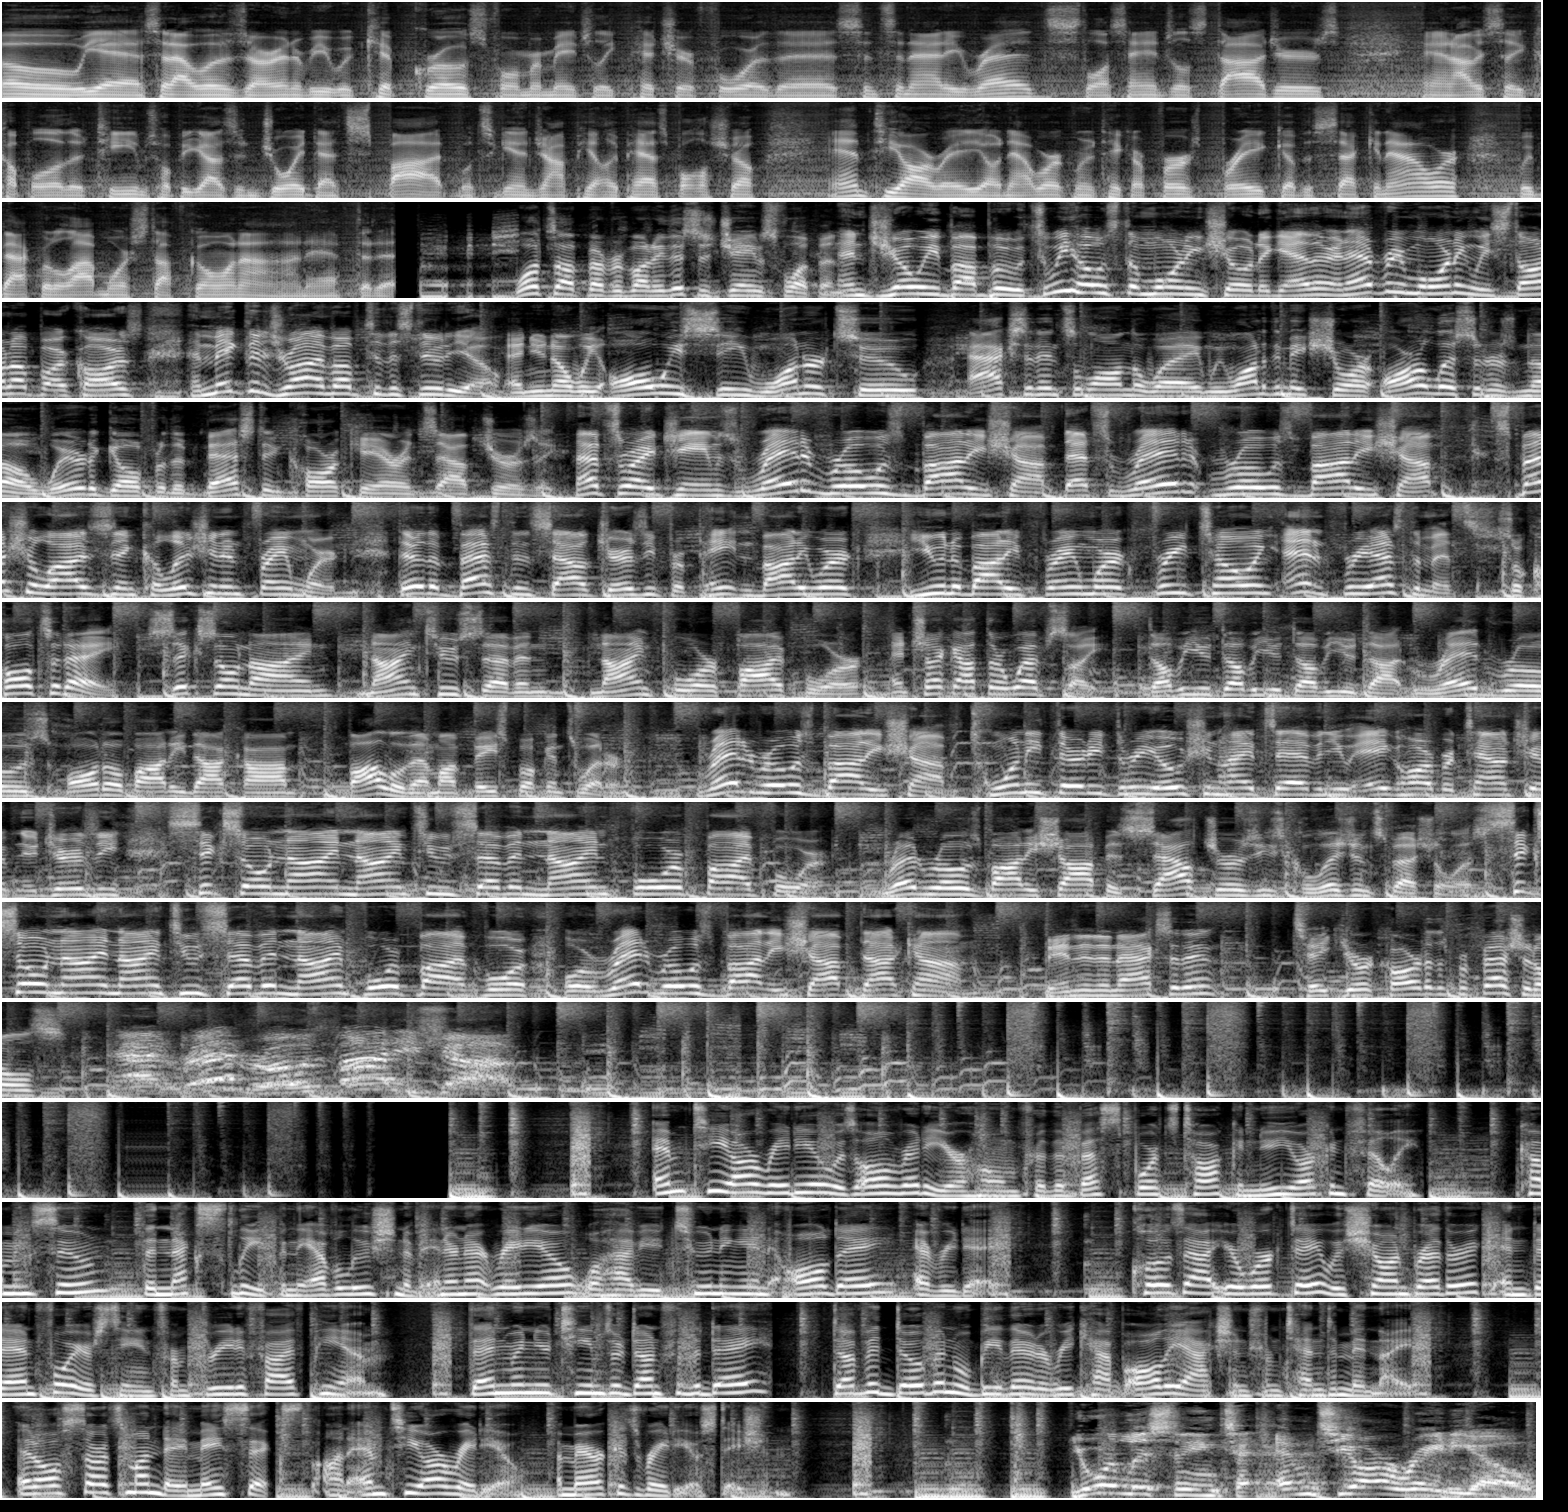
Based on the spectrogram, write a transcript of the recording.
Oh, yeah. So that was our interview with Kip Gross, former Major League pitcher for the Cincinnati Reds, Los Angeles Dodgers, and obviously a couple other teams. Hope you guys enjoyed that spot. Once again, John Pielli Passball Show, MTR Radio Network. We're going to take our first break of the second hour. We'll be back with a lot more stuff going on after this. What's up, everybody? This is James Flippin. And Joey Baboots. We host the morning show together, and every morning we start up our cars and make the drive up to the studio. And you know, we always see one or two accidents along the way. We wanted to make sure our listeners know where to go for the best in car care in South Jersey. That's right, James. Red Rose Body Shop. That's Red Rose Body Shop. Specializes in collision and framework. They're the best in South Jersey for paint and bodywork, unibody framework, free towing, and free estimates. So call today, 609 927 9454, and check out their website, www.redroseautobody.com. Follow them on Facebook and Twitter. Red Rose Body Shop, 2033 Ocean Heights Avenue, Egg Harbor Township, New Jersey, 609 927 9454. Red Rose Body Shop is South Jersey's collision specialist. 609 927 9454 or redrosebodyshop.com. Been in an accident? Take your car to the professionals at Red Rose Body Shop. MTR Radio is already your home for the best sports talk in New York and Philly. Coming soon, the next leap in the evolution of internet radio will have you tuning in all day, every day. Close out your workday with Sean Bretherick and Dan Feuerstein from 3 to 5 p.m. Then, when your teams are done for the day, David Dobin will be there to recap all the action from 10 to midnight. It all starts Monday, May 6th on MTR Radio, America's radio station. You're listening to MTR Radio.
